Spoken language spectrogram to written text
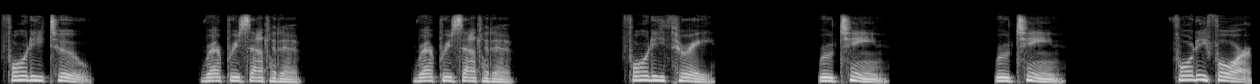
42. Representative. Representative. 43. Routine. Routine. 44.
